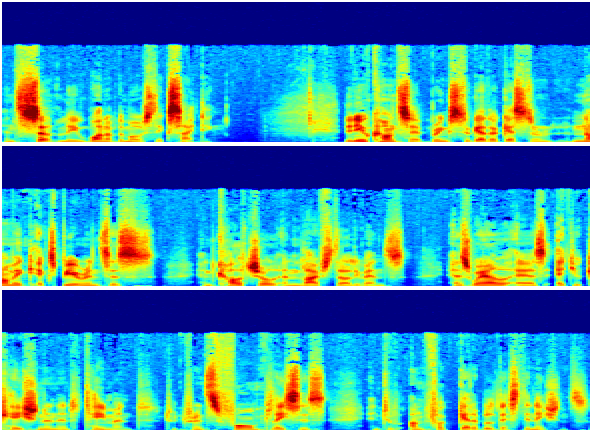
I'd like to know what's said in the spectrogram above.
and certainly one of the most exciting. The new concept brings together gastronomic experiences and cultural and lifestyle events, as well as education and entertainment, to transform places into unforgettable destinations.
